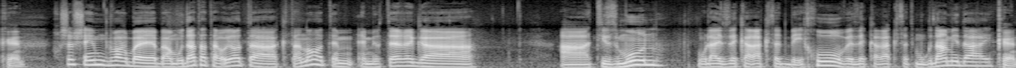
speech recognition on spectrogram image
כן. אני חושב שאם כבר בעמודת הטעויות הקטנות, הם, הם יותר רגע התזמון, אולי זה קרה קצת באיחור וזה קרה קצת מוקדם מדי, כן.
